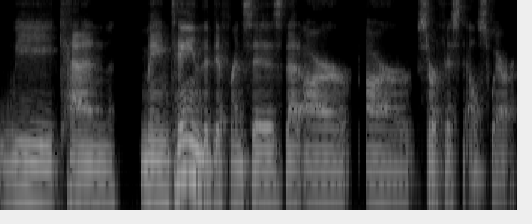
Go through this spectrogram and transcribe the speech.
we can maintain the differences that are are surfaced elsewhere.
